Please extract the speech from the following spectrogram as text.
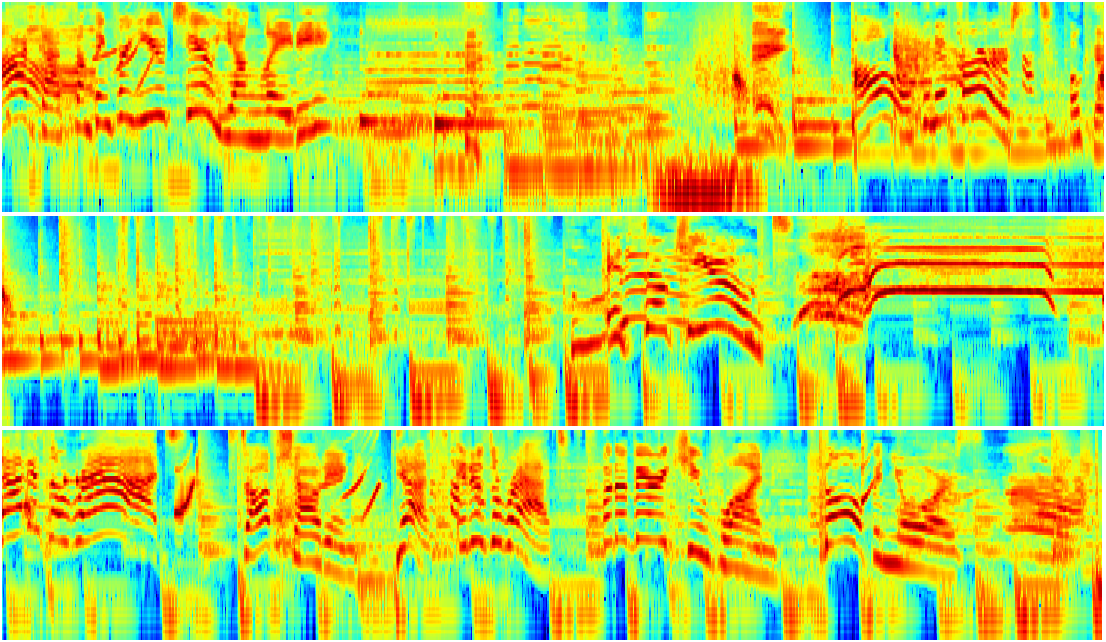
I've got something for you too, young lady. Hey. I'll open it first. Okay. It's so cute. Ah! That is a rat! Stop shouting. Yes, it is a rat, but a very cute one. Go open yours. Ah.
